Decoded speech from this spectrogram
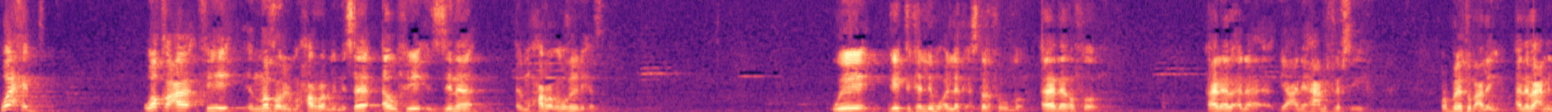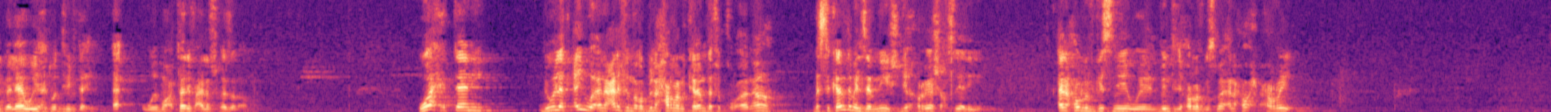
واحد وقع في النظر المحرم للنساء أو في الزنا المحرم أو غير هذا. وجيت تكلمه قال لك أستغفر الله أنا غلطان أنا أنا يعني هعمل في نفسي إيه؟ ربنا يتوب علي. أنا بعمل بلاوي هتوديني في داهية. أه، ومعترف على نفسه هذا الأمر. واحد تاني بيقول لك أيوة أنا عارف إن ربنا حرم الكلام ده في القرآن. آه بس الكلام ده ما يلزمنيش. دي حرية شخصية ليا. أنا حر في جسمي والبنت دي حرة في جسمها. أنا حر- حرية.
